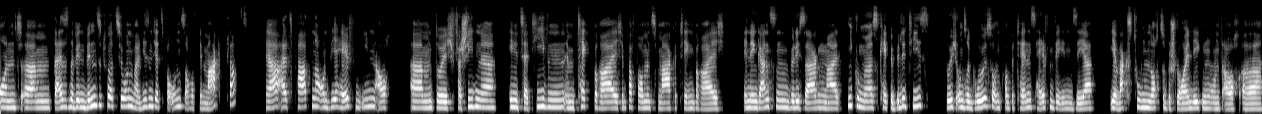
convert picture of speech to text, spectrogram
Und ähm, da ist es eine Win-Win-Situation, weil die sind jetzt bei uns auch auf dem Marktplatz, ja, als Partner und wir helfen ihnen auch ähm, durch verschiedene Initiativen im Tech-Bereich, im Performance-Marketing-Bereich, in den ganzen, würde ich sagen, mal E-Commerce-Capabilities. Durch unsere Größe und Kompetenz helfen wir ihnen sehr, ihr Wachstum noch zu beschleunigen und auch äh,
